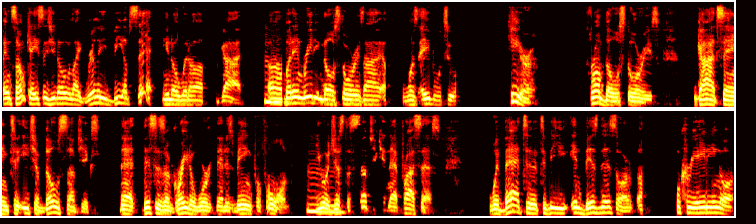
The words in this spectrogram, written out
in some cases, you know, like really be upset, you know, with uh God. Uh, mm-hmm. Uh, but in reading those stories, I was able to hear from those stories God saying to each of those subjects that this is a greater work that is being performed. Mm-hmm. You are mm. just a subject in that process. With that, to to be in business or uh, co-creating or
